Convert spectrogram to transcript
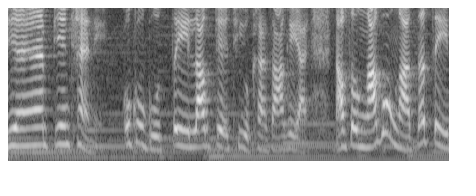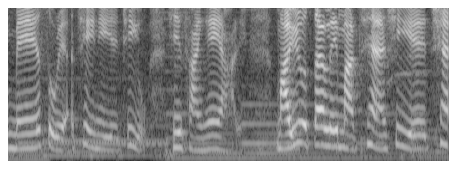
ရန်ပြင်းထန်တယ်ကိုကိုကိုသေလောက်တဲ့အထီကိုခံစားခဲ့ရတယ်နောက်ဆုံးငါ့ကိုငါသက်သေမဲဆိုတဲ့အခြေအနေရဲ့အထီကိုရင်ဆိုင်ခဲ့ရတယ် မာကြီးတို့တန်းလေးမှာခြံရှိရဲခြံ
